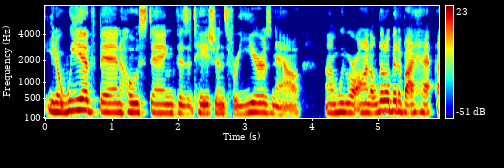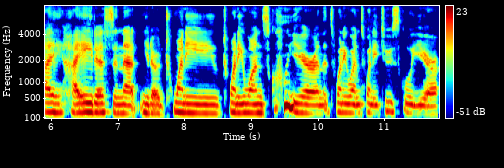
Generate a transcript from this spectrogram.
you know, we have been hosting visitations for years now. Um, we were on a little bit of a, hi- a, hiatus in that, you know, 2021 school year and the 21 22 school year.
